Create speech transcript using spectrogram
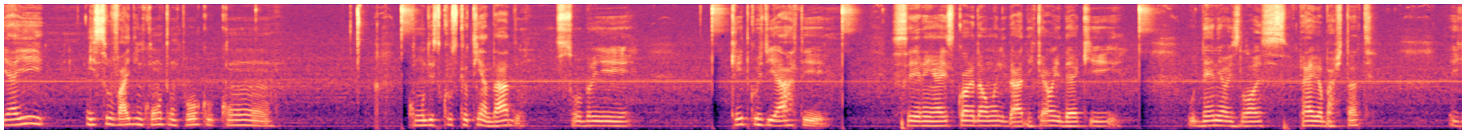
E aí isso vai de encontro um pouco com com o discurso que eu tinha dado sobre críticos de arte serem a escola da humanidade, que é uma ideia que o Daniel Sloss prega bastante e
